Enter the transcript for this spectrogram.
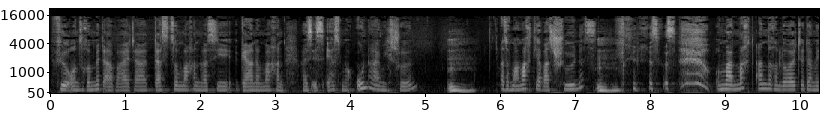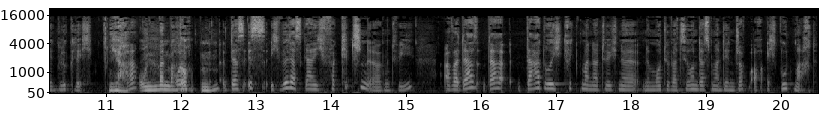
für unsere Mitarbeiter, das zu machen, was sie gerne machen. Weil es ist erstmal unheimlich schön. Mhm. Also man macht ja was Schönes mhm. und man macht andere Leute damit glücklich. Ja, ja? und man macht und auch. Mhm. Das ist, ich will das gar nicht verkitschen irgendwie, aber da, da, dadurch kriegt man natürlich eine, eine Motivation, dass man den Job auch echt gut macht.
